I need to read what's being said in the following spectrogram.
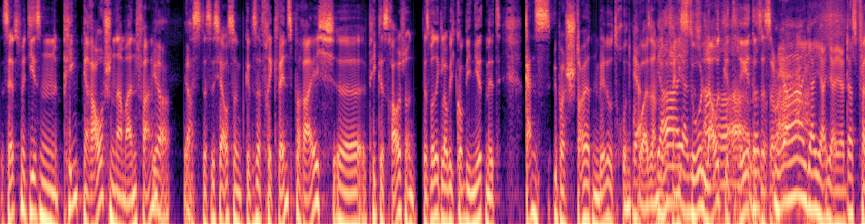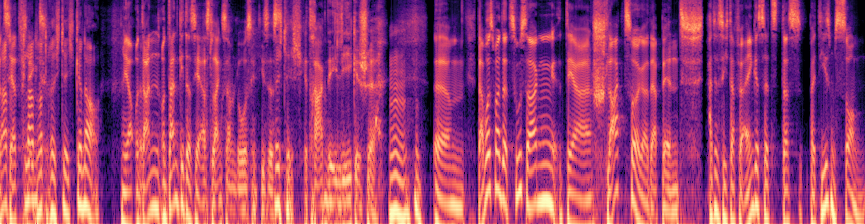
selbst mit diesem pinken Rauschen am Anfang. Ja. Ja. Das, das ist ja auch so ein gewisser Frequenzbereich, äh, pinkes Rauschen. Und das wurde, glaube ich, kombiniert mit ganz übersteuerten Mellotron-Chor. Ja. Also haben ja, wir wahrscheinlich ja, so das, laut gedreht, dass es ja, ja, ja, ja, ja, das verzerrt flattert richtig, genau. Ja, und dann, und dann geht das ja erst langsam los in dieses Richtig. getragene Elegische. Mhm. Ähm, da muss man dazu sagen, der Schlagzeuger der Band hatte sich dafür eingesetzt, dass bei diesem Song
